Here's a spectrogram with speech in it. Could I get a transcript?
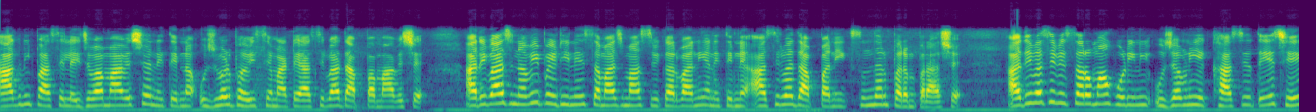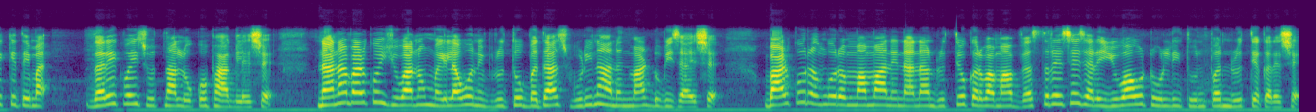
આગની પાસે લઈ જવામાં આવે છે અને તેમના ઉજ્જવળ ભવિષ્ય માટે આશીર્વાદ આપવામાં આવે છે. આ રિવાજ નવી પેઢીને સમાજમાં સ્વીકારવાની અને તેમને આશીર્વાદ આપવાની એક સુંદર પરંપરા છે. આદિવાસી વિસ્તારોમાં હોળીની ઉજવણી એક ખાસિયત એ છે કે તેમાં દરેક વય જૂથના લોકો ભાગ લે છે. નાના બાળકો, યુવાનો, મહિલાઓ અને વૃદ્ધો બધા જ હોળીના આનંદમાં ડૂબી જાય છે. બાળકો રંગો રમવામાં અને નાના નૃત્યો કરવામાં વ્યસ્ત રહે છે જ્યારે યુવાઓ ઢોલની ધૂન પર નૃત્ય કરે છે.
